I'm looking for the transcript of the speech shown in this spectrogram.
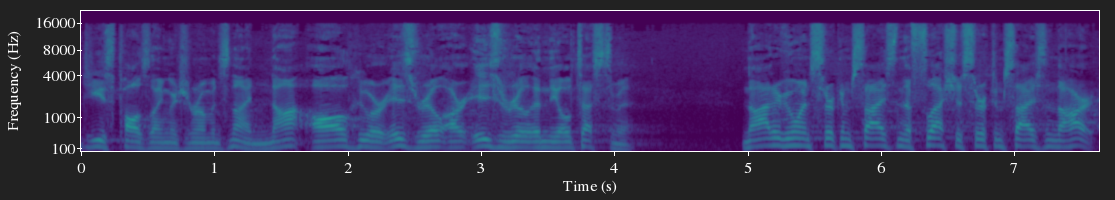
To use Paul's language in Romans 9, not all who are Israel are Israel in the Old Testament. Not everyone circumcised in the flesh is circumcised in the heart.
